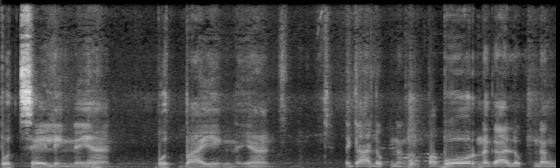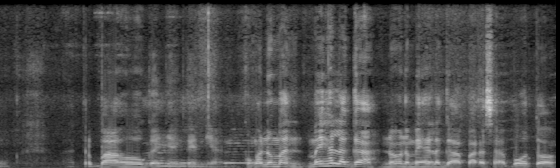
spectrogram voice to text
Vote selling na yan. Vote buying na yan. Nag-aalok ng pabor, nag-aalok ng ah, trabaho, ganyan-ganyan. Kung ano man, may halaga, no? Na may halaga para sa boto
